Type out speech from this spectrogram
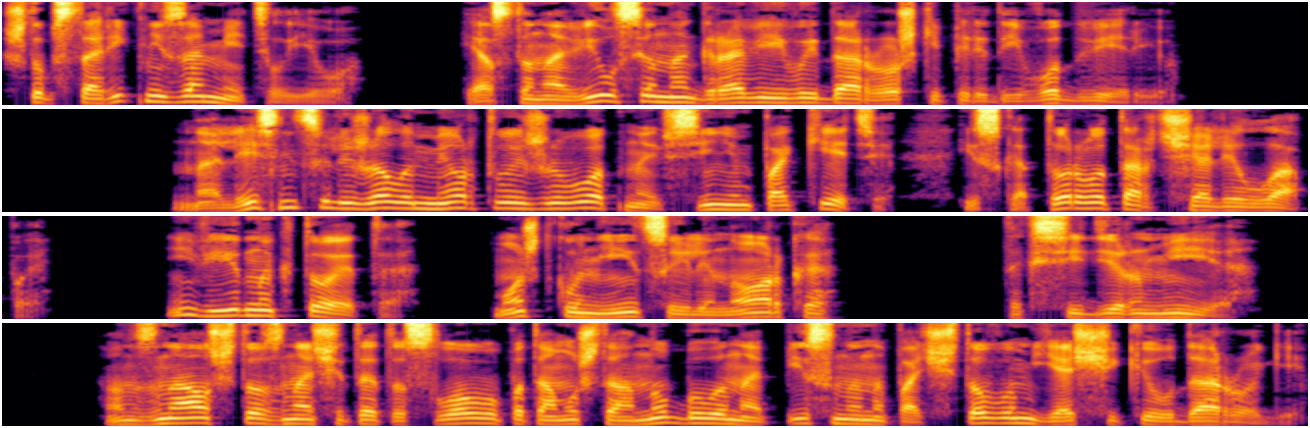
чтобы старик не заметил его, и остановился на гравиевой дорожке перед его дверью. На лестнице лежало мертвое животное в синем пакете, из которого торчали лапы. Не видно, кто это. Может, куница или норка. Таксидермия. Он знал, что значит это слово, потому что оно было написано на почтовом ящике у дороги.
